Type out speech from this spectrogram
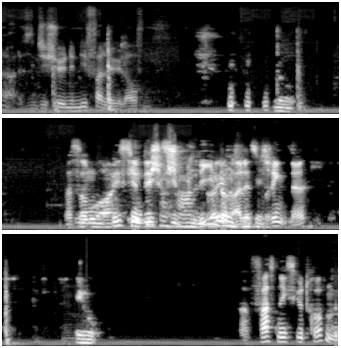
Ja, da sind die schön in die Falle gelaufen. Was so ein Boah, bisschen Disziplin doch alles 49. bringt, ne? Jo. Fast nichts getroffen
